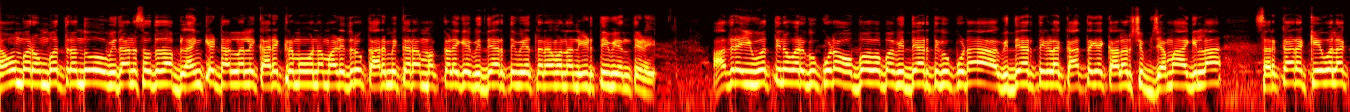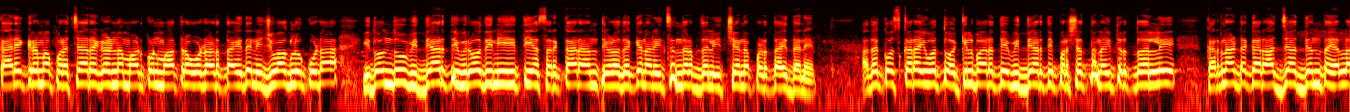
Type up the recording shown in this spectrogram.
ನವೆಂಬರ್ ಒಂಬತ್ತರಂದು ವಿಧಾನಸೌಧದ ಬ್ಲ್ಯಾಂಕೆಟ್ ಹಾಲ್ನಲ್ಲಿ ಕಾರ್ಯಕ್ರಮವನ್ನು ಮಾಡಿದರು ಕಾರ್ಮಿಕರ ಮಕ್ಕಳಿಗೆ ವಿದ್ಯಾರ್ಥಿ ವೇತನವನ್ನು ನೀಡ್ತೀವಿ ಅಂತೇಳಿ. ಆದರೆ ಇವತ್ತಿನವರೆಗೂ ಕೂಡ ಒಬ್ಬ ಒಬ್ಬ ವಿದ್ಯಾರ್ಥಿಗೂ ಕೂಡ ವಿದ್ಯಾರ್ಥಿಗಳ ಖಾತೆಗೆ ಸ್ಕಾಲರ್ಶಿಪ್ ಜಮಾ ಆಗಿಲ್ಲ. ಸರ್ಕಾರ ಕೇವಲ ಕಾರ್ಯಕ್ರಮ ಪ್ರಚಾರಗಳನ್ನ ಮಾಡ್ಕೊಂಡು ಮಾತ್ರ ಓಡಾಡ್ತಾ ಇದೆ. ನಿಜವಾಗ್ಲೂ ಕೂಡ ಇದೊಂದು ವಿದ್ಯಾರ್ಥಿ ವಿರೋಧಿ ನೀತಿಯ ಸರ್ಕಾರ ಅಂತ ಹೇಳೋದಕ್ಕೆ ನಾನು ಈ ಸಂದರ್ಭದಲ್ಲಿ ಇಚ್ಛೆಯನ್ನು ಪಡ್ತಾ ಇದ್ದೇನೆ. ಅದಕ್ಕೋಸ್ಕರ ಇವತ್ತು ಅಖಿಲ ಭಾರತೀಯ ವಿದ್ಯಾರ್ಥಿ ಪರಿಷತ್ನ ನೇತೃತ್ವದಲ್ಲಿ ಕರ್ನಾಟಕ ರಾಜ್ಯಾದ್ಯಂತ ಎಲ್ಲ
